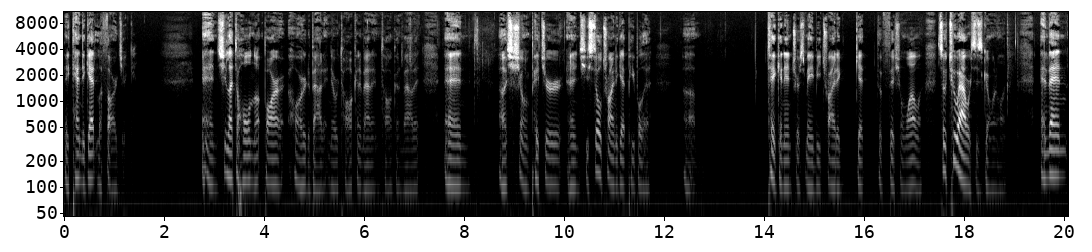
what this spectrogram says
they tend to get lethargic. And she let the whole bar hard about it, and they were talking about it and talking about it, and uh, she's showing picture, and she's still trying to get people to take an interest, maybe try to get the fish and wildlife. So two hours is going on. And then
